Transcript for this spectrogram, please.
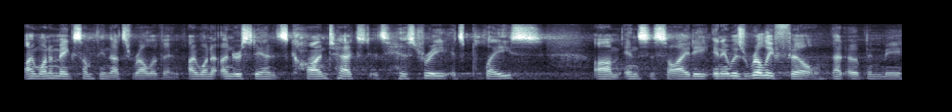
I want to make something that's relevant. I want to understand its context, its history, its place um, in society. And it was really Phil that opened me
